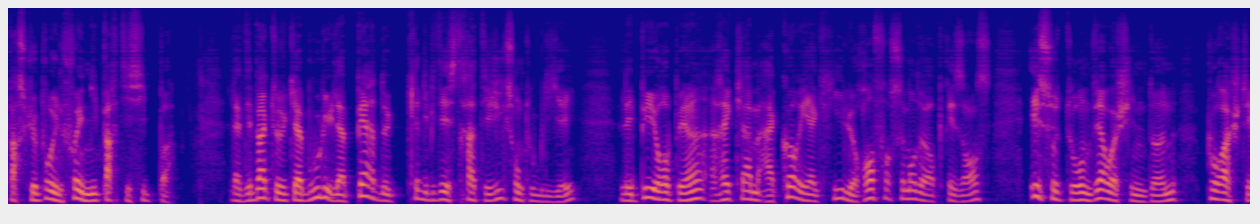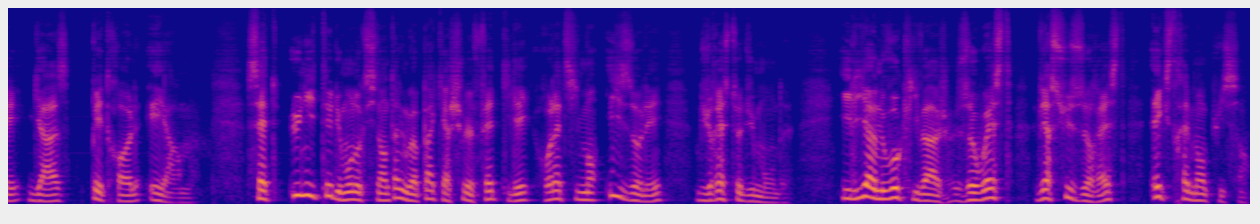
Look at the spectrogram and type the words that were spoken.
parce que pour une fois, ils n'y participent pas. La débâcle de Kaboul et la perte de crédibilité stratégique sont oubliées. Les pays européens réclament à corps et à cri le renforcement de leur présence et se tournent vers Washington pour acheter gaz, pétrole et armes. Cette unité du monde occidental ne doit pas cacher le fait qu'il est relativement isolé du reste du monde. Il y a un nouveau clivage, The West versus The Rest, extrêmement puissant.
